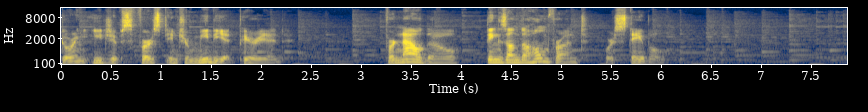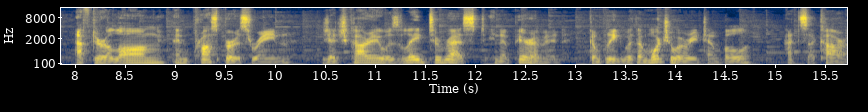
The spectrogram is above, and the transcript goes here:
during Egypt's first intermediate period. For now, though, things on the home front were stable. After a long and prosperous reign, Djedkare was laid to rest in a pyramid, complete with a mortuary temple at Saqqara.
